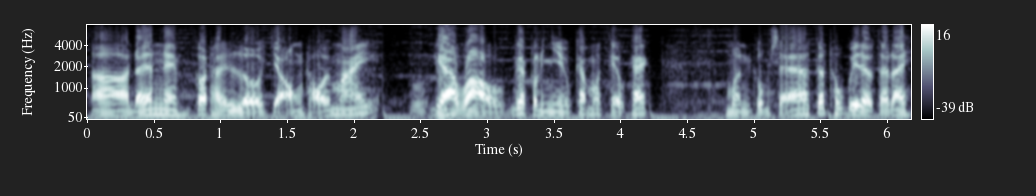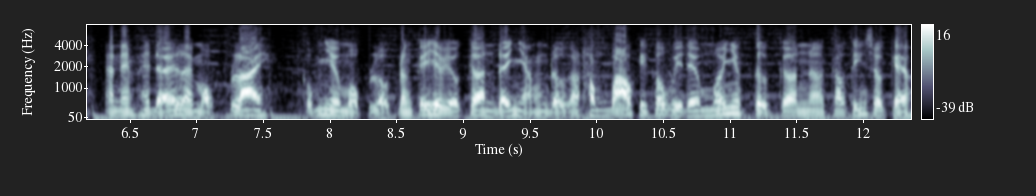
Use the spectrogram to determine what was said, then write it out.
à, để anh em có thể lựa chọn thoải mái ra vào rất là nhiều các mã kèo khác. Mình cũng sẽ kết thúc video tại đây. Anh em hãy để lại một like cũng như một lượt đăng ký theo dõi kênh để nhận được à, thông báo khi có video mới nhất từ kênh cao tiến soi kèo.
